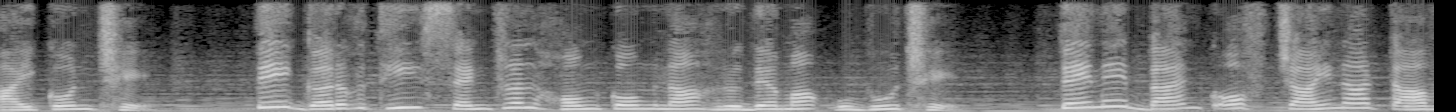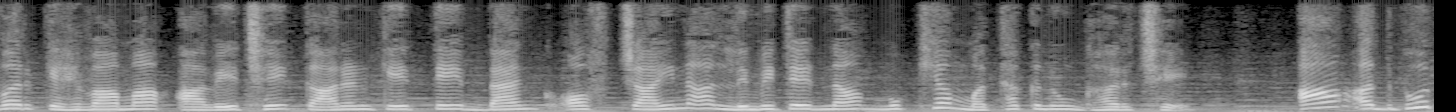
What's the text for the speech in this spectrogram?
આઇકોન છે. તે ગર્વથી સેન્ટ્રલ હોંગકોંગના હૃદયમાં ઊભું છે. તેને બેંક ઓફ ચાઇના ટાવર કહેવામાં આવે છે કારણ કે તે બેંક ઓફ ચાઇના લિમિટેડના મુખ્ય મથકનું ઘર છે. આ અદ્ભુત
